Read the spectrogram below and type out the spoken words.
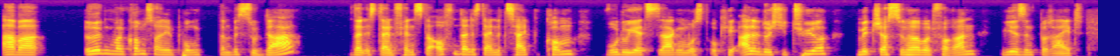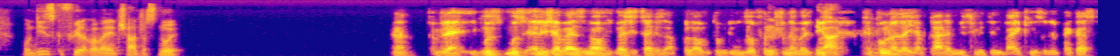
aber irgendwann kommst du an den Punkt, dann bist du da dann ist dein Fenster offen, dann ist deine Zeit gekommen, wo du jetzt sagen musst, okay, alle durch die Tür mit Justin Herbert voran, wir sind bereit. Und dieses Gefühl hat man bei den Chargers null. Ja, ich muss, muss ehrlicherweise noch, ich weiß, die Zeit ist abgelaufen, Tobi, unsere Viertelstunde, aber ich muss Egal. einen Punkt noch sagen. Ich habe gerade ein bisschen mit den Vikings und den Packers.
